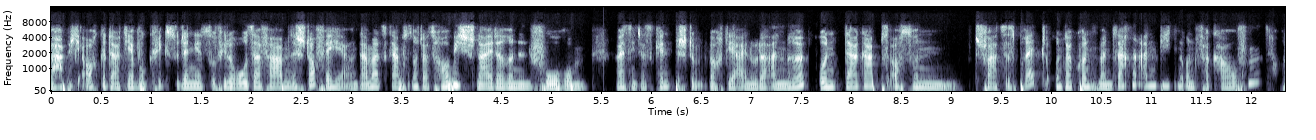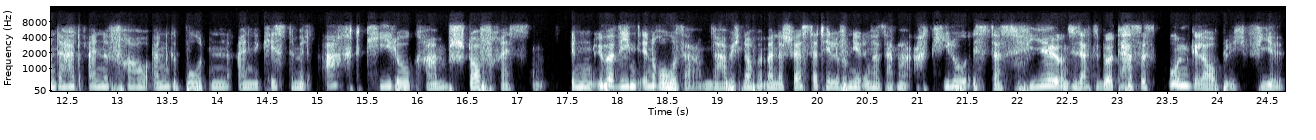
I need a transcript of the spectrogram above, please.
habe ich auch gedacht, ja, wo kriegst du denn jetzt so viele rosafarbene Stoffe her? Und damals gab es noch das Hobbyschneiderinnenforum. Weiß nicht, das kennt bestimmt noch die ein oder andere. Und da gab es auch so ein schwarzes Brett und da konnte man Sachen anbieten und verkaufen. Und da hat eine Frau angeboten eine Kiste mit acht Kilogramm Stoffresten in, überwiegend in rosa. Da habe ich noch mit meiner Schwester telefoniert und gesagt, sag mal, acht Kilo, ist das viel? Und sie sagte nur, das ist unglaublich viel.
